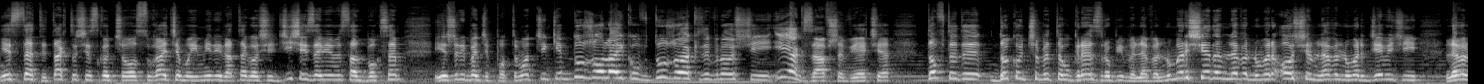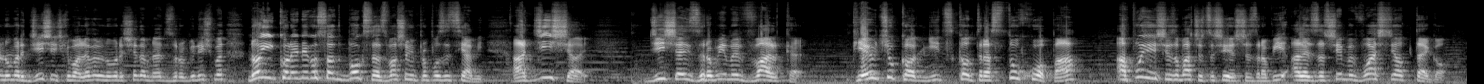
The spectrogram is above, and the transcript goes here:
Niestety, tak to się skończyło. Słuchajcie, moi mili, dlatego się dzisiaj zajmiemy sandboxem. Jeżeli będzie pod tym odcinkiem dużo lajków, dużo aktywności i jak zawsze wiecie, to wtedy dokończymy tę grę, zrobimy level numer 7, level numer 8, level numer 9 i level numer 10, chyba level numer 7 nawet zrobiliśmy. No i kolejnego sandboxa z waszymi propozycjami. A dzisiaj, dzisiaj zrobimy walkę. Pięciu konnic kontra 100 chłopa, a później się zobaczy co się jeszcze zrobi, ale zaczniemy właśnie od tego.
